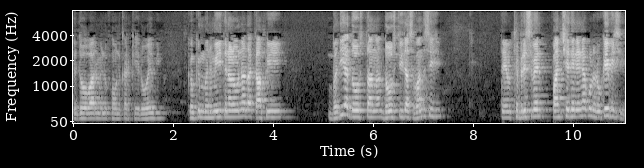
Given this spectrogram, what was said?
ਤੇ ਦੋ ਵਾਰ ਮੈਨੂੰ ਫੋਨ ਕਰਕੇ ਰੋਏ ਵੀ, ਕਿਉਂਕਿ ਮਨਮੀਤ ਨਾਲ ਉਹਨਾਂ ਦਾ ਕਾਫੀ ਵਧੀਆ ਦੋਸਤਾਂ ਨਾਲ, ਦੋਸਤੀ ਦਾ ਸਬੰਧ ਸੀ ਜੀ। ਤੇ ਉੱਥੇ ਬ੍ਰਿਸਬੇਨ 5-6 ਦਿਨ ਇਹਨਾਂ ਕੋਲ ਰੁਕੇ ਵੀ ਸੀ,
